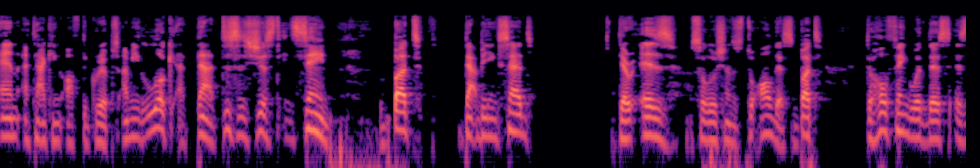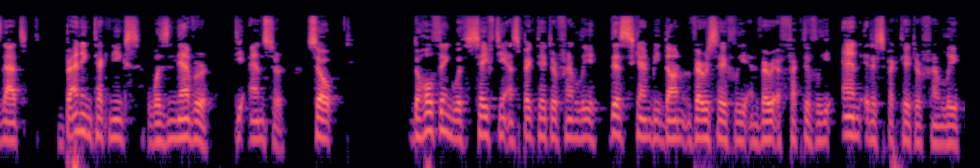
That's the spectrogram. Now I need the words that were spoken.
and attacking off the grips. I mean, look at that. This is just insane. But that being said, there is solutions to all this. But the whole thing with this is that banning techniques was never the answer. So the whole thing with safety and spectator friendly, this can be done very safely and very effectively, and it is spectator friendly.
